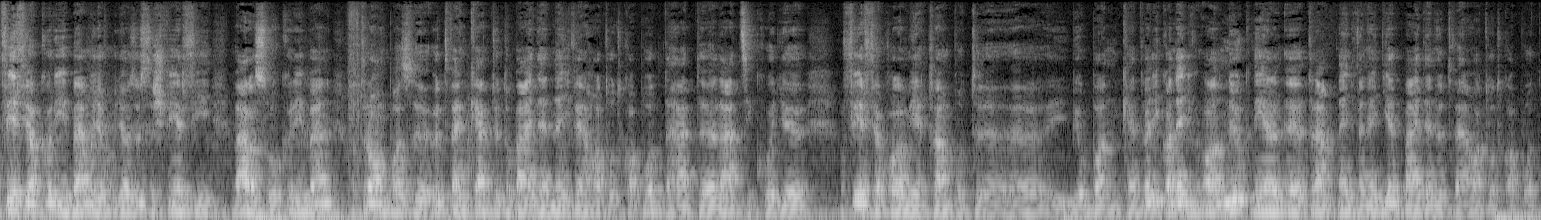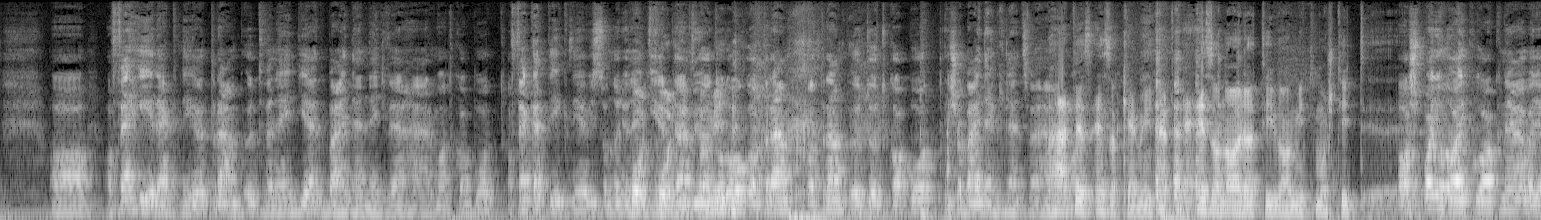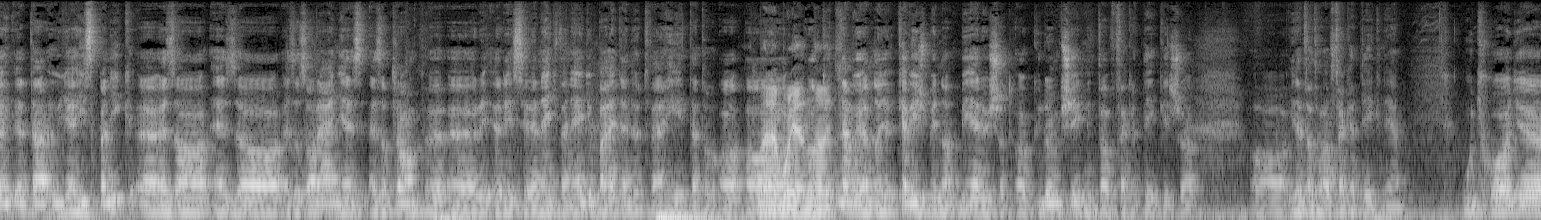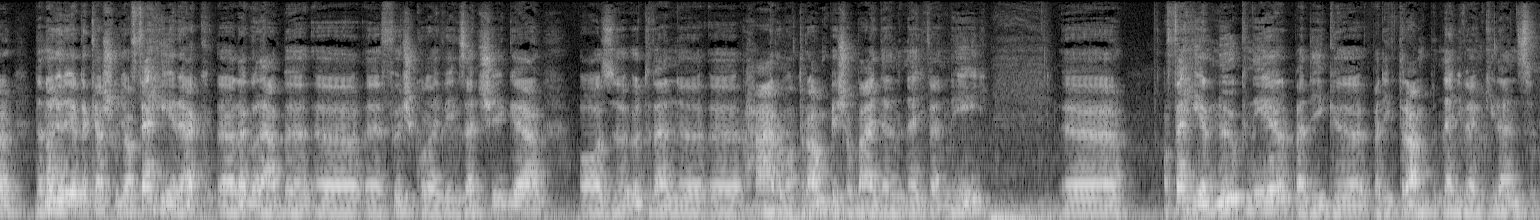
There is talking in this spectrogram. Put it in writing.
a férfiak körében, vagy az összes férfi válaszoló körében a Trump az 52-t, a Biden 46-ot kapott, tehát látszik, hogy a férfiak valamiért Trumpot jobban kedvelik. A, negy, a nőknél Trump 41-et, Biden 56-ot kapott. A, a fehéreknél Trump 51-et, Biden 43-at kapott, a feketéknél viszont nagyon Ford, egyértelmű a dolog, a Trump, a Trump 5-öt kapott, és a Biden 93 at Hát ez, ez a kemény, tehát ez a narratíva, amit most itt... A spanyol ajkúaknál, vagy a, ugye hispanic, ez, a, ez, a, ez az arány, ez, ez a Trump részére 41, a Biden 57, tehát a, a, a nem olyan a, nagy. Nem olyan nagy, kevésbé erős a, a különbség, mint a feketék és a, a illetve a feketéknél. Úgyhogy, de nagyon érdekes, hogy a fehérek legalább főiskolai végzettséggel az 53 a Trump és a Biden 44. A fehér nőknél pedig, pedig Trump 49,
